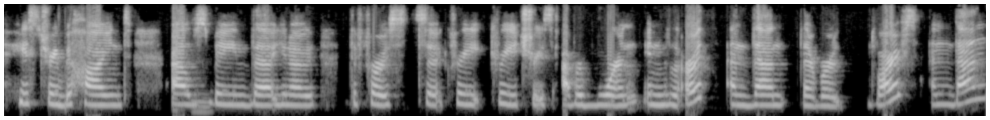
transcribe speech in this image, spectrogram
history behind elves mm. being the you know the first uh, cre- creatures ever born in Middle Earth, and then there were dwarves, and then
